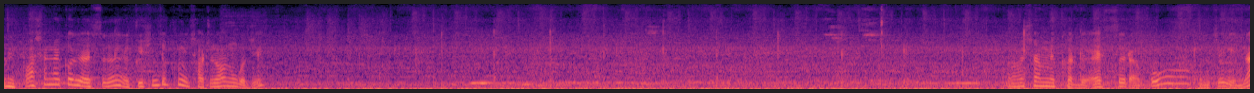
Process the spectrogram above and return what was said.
아니, 빠샤메카드 S는 이렇게 신제품이 자주 나오는 거지? 빠샤메카드 S라고 이쪽에 있나?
